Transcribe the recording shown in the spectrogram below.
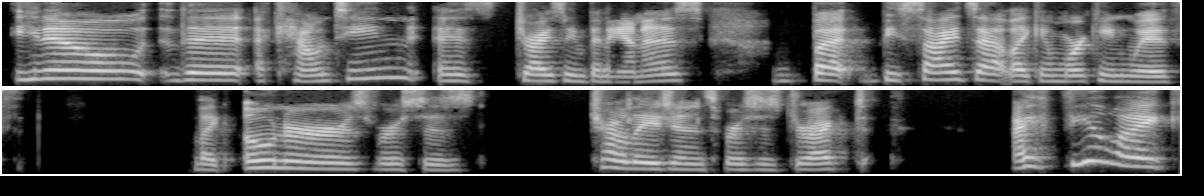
you know, the accounting is drives me bananas. But besides that, like in working with like owners versus travel agents versus direct, I feel like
